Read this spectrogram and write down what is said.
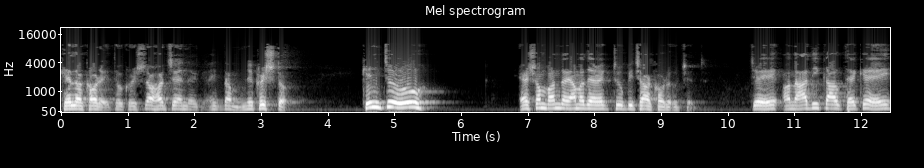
খেলা করে। তো কৃষ্ণ হচ্ছেন একদম নিকৃষ্ট। কিন্তু এর সম্বন্ধে আমাদের একটু বিচার করা উচিত যে অনাদিকাল থেকে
